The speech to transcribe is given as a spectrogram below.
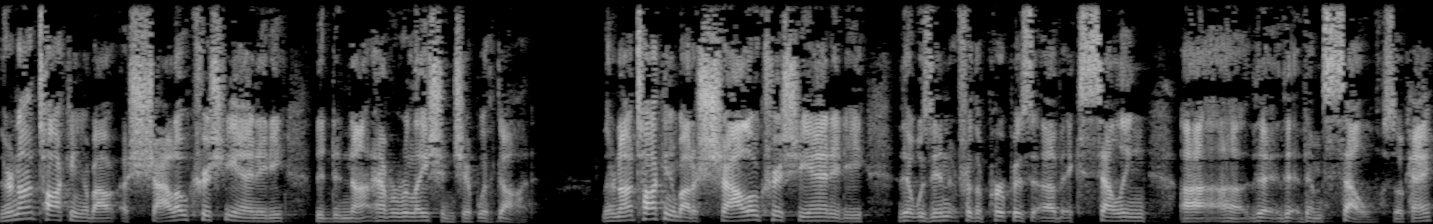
They're not talking about a shallow Christianity that did not have a relationship with God. They're not talking about a shallow Christianity that was in it for the purpose of excelling uh, uh, the, the, themselves. Okay,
